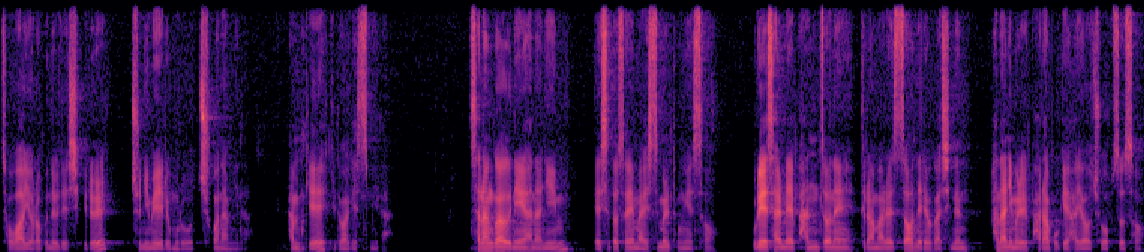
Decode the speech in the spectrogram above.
저와 여러분들 되시기를 주님의 이름으로 축원합니다. 함께 기도하겠습니다. 사랑과 은혜의 하나님 에스더서의 말씀을 통해서 우리의 삶의 반전의 드라마를 써 내려가시는 하나님을 바라보게 하여 주옵소서.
